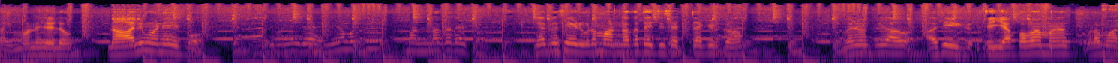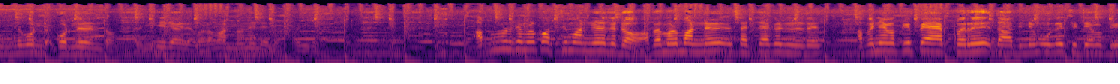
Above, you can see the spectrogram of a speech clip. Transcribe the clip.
ടൈം ആണല്ലോ. നാല് മണിയായിപ്പോ. ഞങ്ങൾക്ക് സൈഡിൽ കൂടെ മണ്ണൊക്കെ തേച്ച് സെറ്റാക്കി എടുക്കണം. അപ്പൊ നമുക്ക് അത് ചെയ്യാൻ പോവാ നമ്മ ഇവിടെ മണ്ണ് കൊണ്ട് കൊണ്ടുവരണ്ടോ? അല്ലെങ്കിൽ ശരിയാവില്ല. ഇവിടെ മണ്ണൊന്നും ഇല്ലല്ലോ അധികം. അപ്പൊ നമ്മൾ നമ്മൾ കുറച്ച് മണ്ണ് എടുത്തിട്ടോ? അപ്പൊ നമ്മൾ മണ്ണ് സെറ്റാക്കി ഇട്ടിട്ടുണ്ട്. അപ്പൊ നമുക്ക് പേപ്പർ അതിന്റെ മുകളിൽ വെച്ചിട്ട് നമുക്ക്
